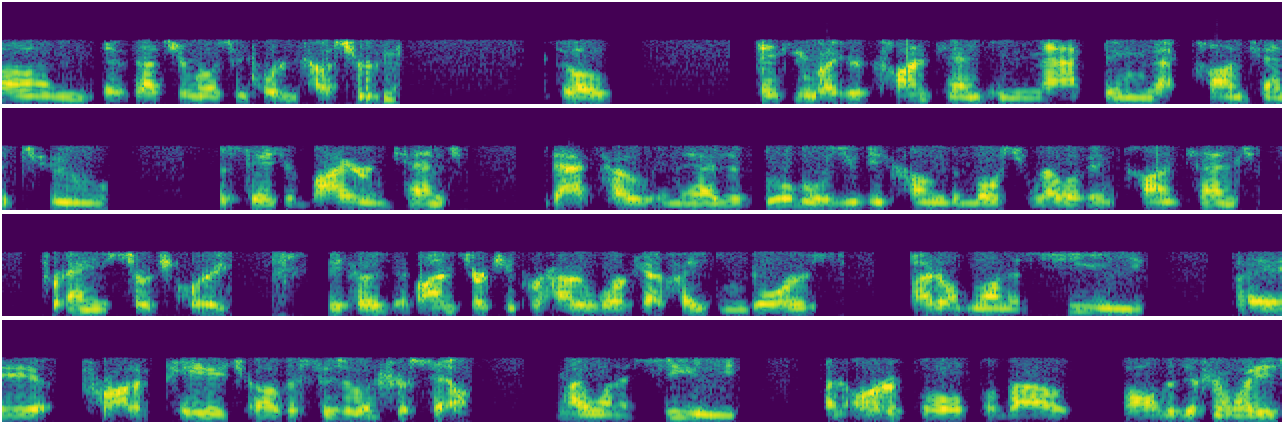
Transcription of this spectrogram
Um, if that's your most important customer. So, thinking about your content and mapping that content to the stage of buyer intent, that's how in the eyes of Google you become the most relevant content for any search query. Because if I'm searching for how to work at height indoors, I don't want to see a product page of a lift for sale. I want to see an article about all the different ways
